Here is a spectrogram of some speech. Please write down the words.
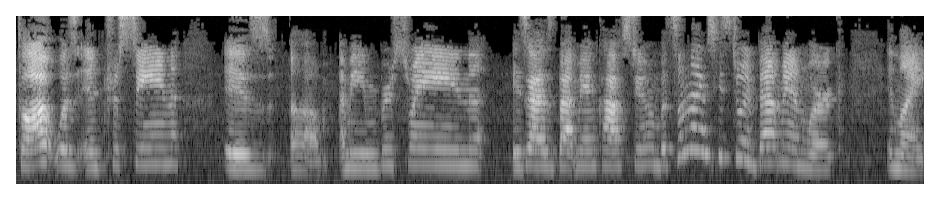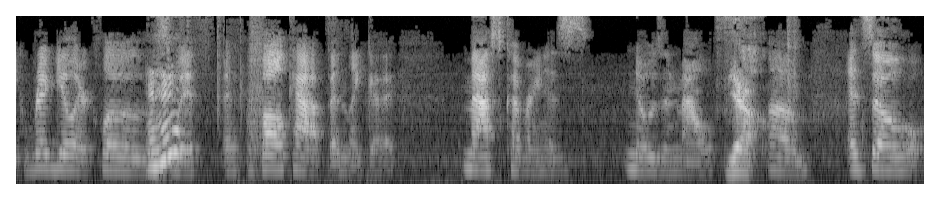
thought was interesting is, um, I mean, Bruce Wayne, he's got his Batman costume, but sometimes he's doing Batman work in like regular clothes Mhm. with a ball cap and like a mask covering his nose and mouth. Yeah. Um, and so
